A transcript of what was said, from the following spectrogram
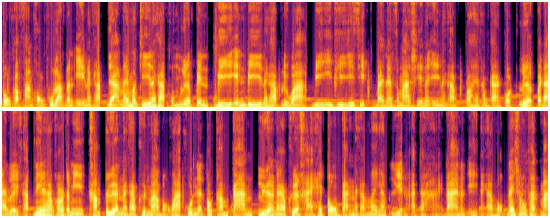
ตรงกับฝั่งของผู้รับนั่นเองนะครับอย่างในเมื่อกี้นะครับผมเลือกเป็น BNB นะครับหรือว่า BEP 20 Binance Smart Chain นั่นเองนะครับก็ให้ทำการกดเลือกไปได้เลยครับนี่นะครับเขาก็จะมีคำเตือนนะครับขึ้นมาบอกว่าคุณเนี่ยต้องทำการเลือกนะครับเครือข่ายให้ตรงกันนะครับไม่งั้นเหรียญอาจจะหายได้นั่นเองนะครับผมในช่องถัดมา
